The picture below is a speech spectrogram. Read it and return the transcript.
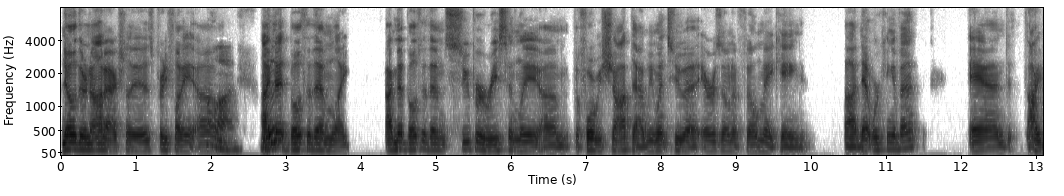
No, they're not actually. It was pretty funny. Um, Come on. Really? I met both of them like I met both of them super recently. Um, before we shot that, we went to an Arizona filmmaking uh, networking event, and I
